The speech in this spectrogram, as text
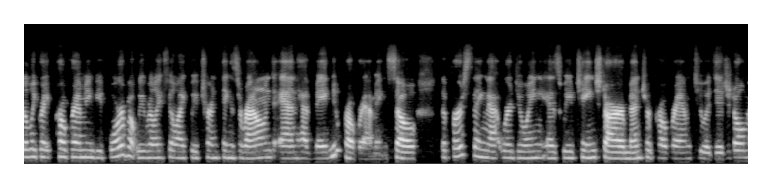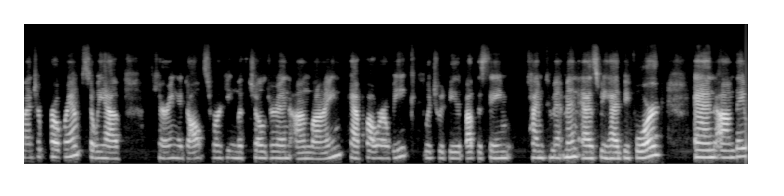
really great programming before, but we really feel like we've turned things around and have made new programming. So the first thing that we're doing is we've changed our mentor program to a digital mentor program. So we have caring adults working with children online half hour a week, which would be about the same time commitment as we had before. And um, they,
